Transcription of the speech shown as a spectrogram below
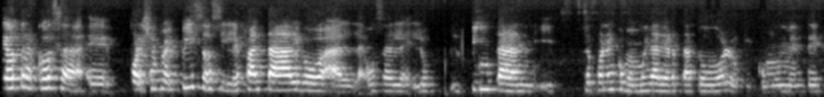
¿Qué otra cosa? Eh, por ejemplo, el piso, si le falta algo, al, o sea, lo, pintan y se ponen como muy alerta a todo, lo que comúnmente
